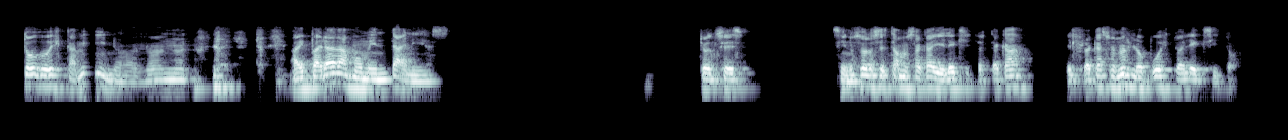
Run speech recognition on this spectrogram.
todo es camino, no, hay paradas momentáneas. Entonces, si nosotros estamos acá y el éxito está acá, el fracaso no es lo opuesto al éxito,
